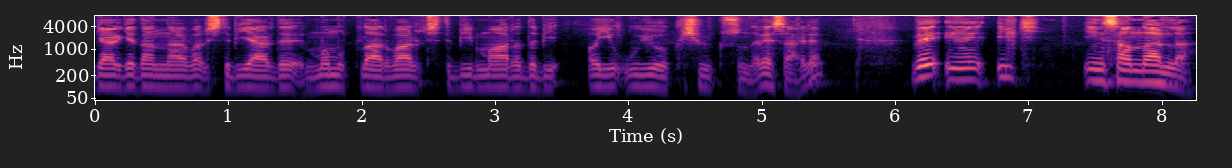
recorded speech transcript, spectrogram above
gergedanlar var. işte bir yerde mamutlar var. işte bir mağarada bir ayı uyuyor kış uykusunda vesaire. Ve e, ilk insanlarla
